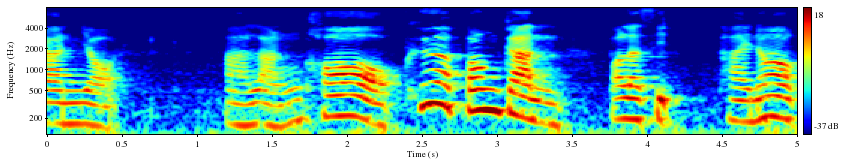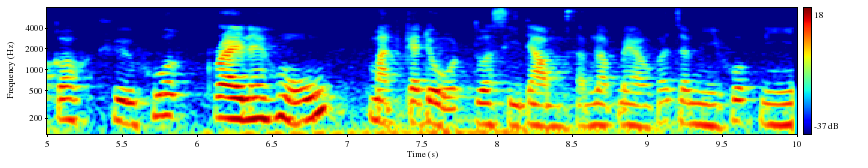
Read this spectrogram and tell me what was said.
การหยอดอหลังข้อเพื่อป้องกันปรสิตายนอกก็คือพวกไรในหูหมัดกระโดดตัวสีดำสำหรับแมวก็จะมีพวกนี้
